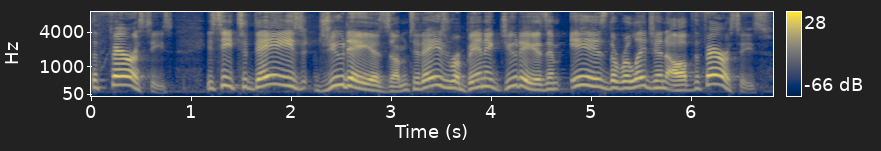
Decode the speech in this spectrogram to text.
the Pharisees. You see, today's Judaism, today's rabbinic Judaism, is the religion of the Pharisees.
